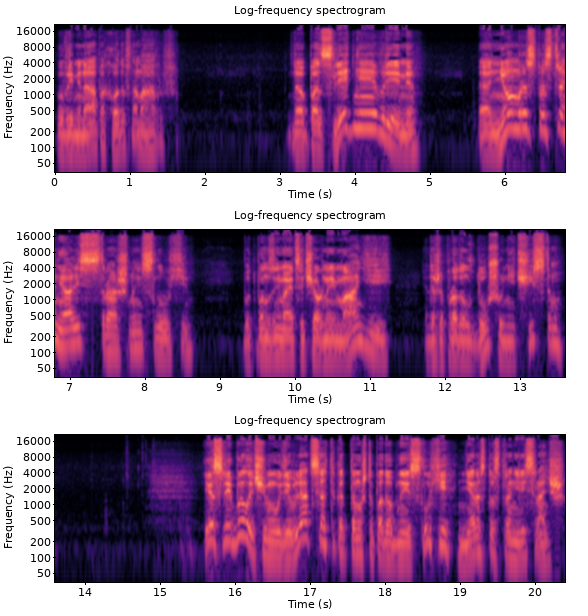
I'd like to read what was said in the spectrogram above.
во времена походов на Мавров. Но последнее время о нем распространялись страшные слухи будто он занимается черной магией и даже продал душу нечистому. Если было чему удивляться, так от тому, что подобные слухи не распространились раньше.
